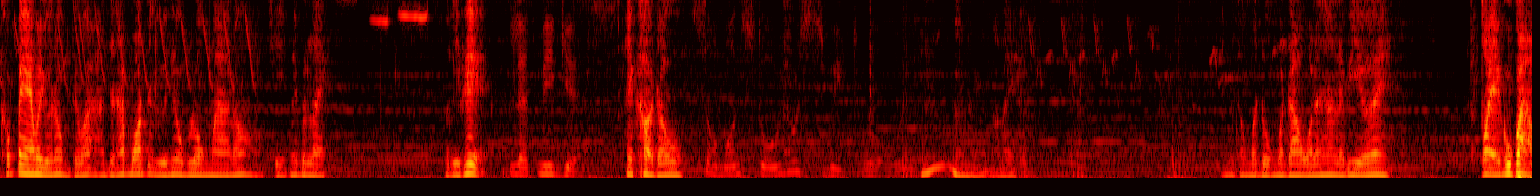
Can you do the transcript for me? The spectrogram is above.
เขาแปลมาอยู่นะผมแต่ว่าอาจจะทับมอดอย่างอื่นที่ผมลงมาเนาะโอเคไม่เป็นไรสวัสดีพี่ Let me guess. ให้ข่าวเดา Someone stole your sweet roll. อืมอะไรไม่ต้องมาดงมาเดาอะไรนั่นแหละพี่เอ้ย ต่อยกูเปล่า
